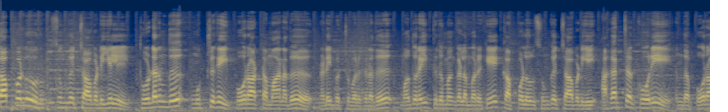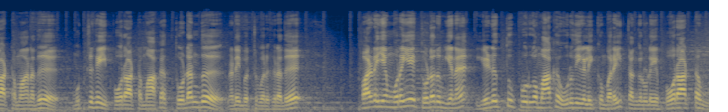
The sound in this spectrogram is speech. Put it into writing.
கப்பலூர் சுங்கச்சாவடியில் தொடர்ந்து முற்றுகை போராட்டமானது நடைபெற்று வருகிறது. மதுரை திருமங்கலம் அருகே கப்பலூர் சுங்கச்சாவடியை அகற்ற கோரி இந்த போராட்டமானது முற்றுகை போராட்டமாக தொடர்ந்து நடைபெற்று வருகிறது. பழைய முறையே தொடரும் என எழுத்துப்பூர்வமாக உறுதியளிக்கும் வரை தங்களுடைய போராட்டம்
